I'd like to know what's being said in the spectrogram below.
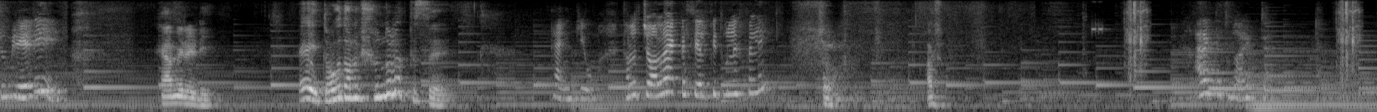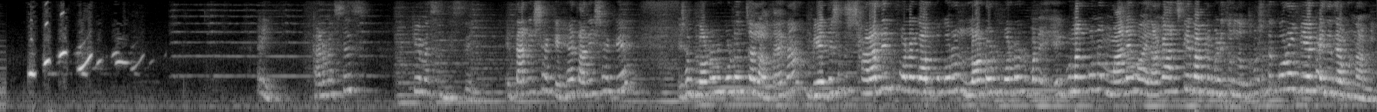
তুমি রেডি হ্যাঁ আমি রেডি এই তোমাকে তো অনেক সুন্দর লাগতেছে। থ্যাংক ইউ তাহলে চলো একটা সেলফি তুলে ফেলি। চলো আসো। আরেকটা তুলো আরেকটা। এই কার মেসেজ কে মেসেজ তানিশাকে হ্যাঁ তানিশাকে। এসব লটর পটর চালাও তাই না? মেয়েদের সাথে সারাদিন ফোনে গল্প করো লটর পটর মানে এগুলা কোনো মানে হয় না। আমি আজকে বাপের বাড়ি চললাম তোমার সাথে কোনো বিয়ে খাইতে যাব না আমি।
